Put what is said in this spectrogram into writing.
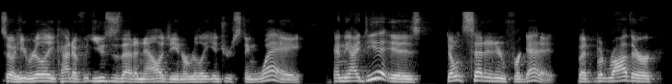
so he really kind of uses that analogy in a really interesting way. And the idea is don't set it and forget it, but but rather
